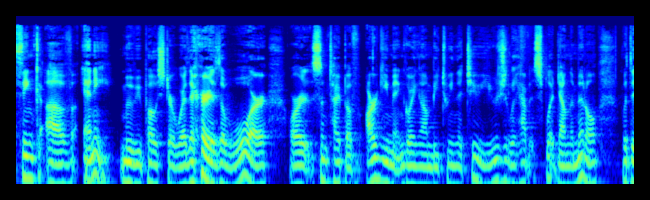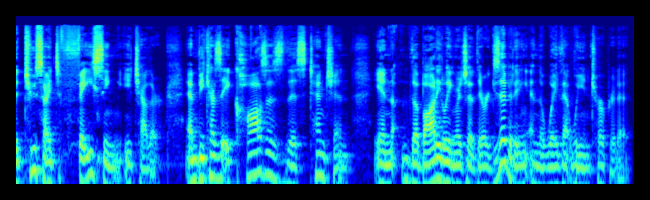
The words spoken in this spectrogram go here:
think of any movie poster where there is a war or some type of argument going on between the two. You usually have it split down the middle with the two sides facing each other. And because it causes this tension in the body language that they're exhibiting and the way that we interpret it.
